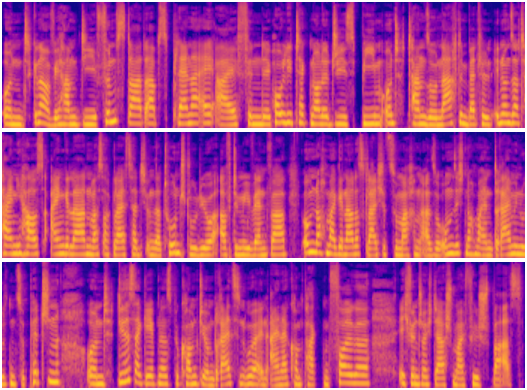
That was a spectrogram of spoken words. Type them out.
Und genau, wir haben die fünf Startups Planner AI, Findig, Holy Technologies, Beam und Tanso nach dem Battle in unser Tiny House eingeladen, was auch gleichzeitig unser Tonstudio auf dem Event war, um nochmal genau das Gleiche zu machen, also um sich nochmal in drei Minuten zu pitchen. Und dieses Ergebnis bekommt ihr um 13 Uhr in einer kompakten Folge. Ich wünsche euch da schon mal viel Spaß.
